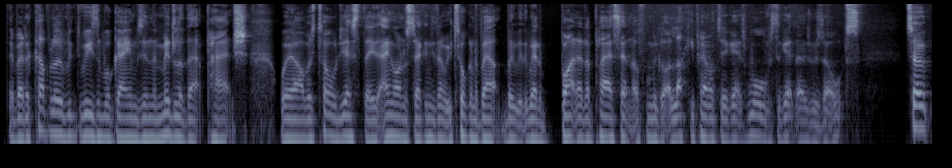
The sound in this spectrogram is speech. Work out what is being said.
They've had a couple of reasonable games in the middle of that patch where I was told yesterday, hang on a second, you know what we're talking about, but we had a Brighton had a player sent off and we got a lucky penalty against Wolves to get those results. So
